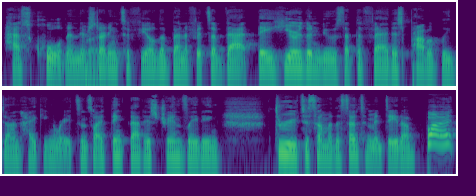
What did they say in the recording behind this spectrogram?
has cooled and they're right. starting to feel the benefits of that. They hear the news that the Fed is probably done hiking rates. And so I think that is translating through to some of the sentiment data. But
